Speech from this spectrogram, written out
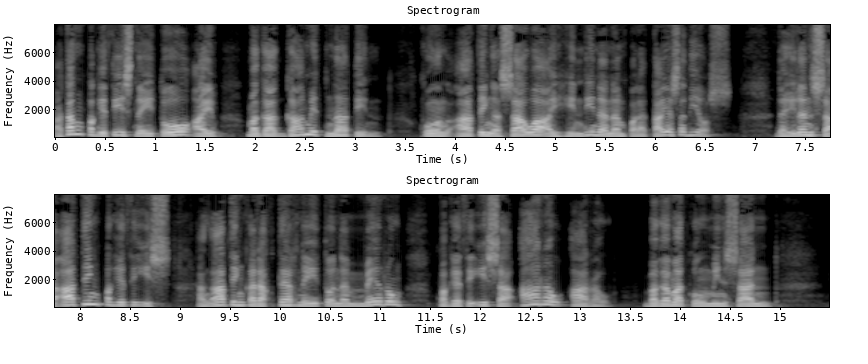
At ang pagtitiis na ito ay magagamit natin kung ang ating asawa ay hindi na nampalataya sa Diyos. Dahilan sa ating pagtitiis, ang ating karakter na ito na merong pagtitiis sa araw-araw. Bagamat kung minsan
